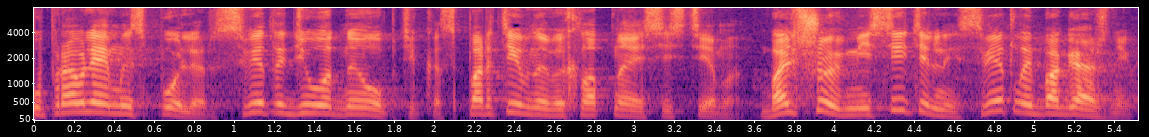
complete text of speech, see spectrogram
Управляемый спойлер, светодиодная оптика, спортивная выхлопная система. Большой вместительный светлый багажник.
